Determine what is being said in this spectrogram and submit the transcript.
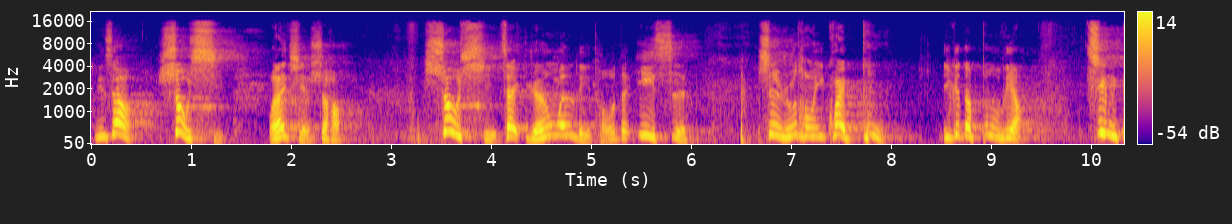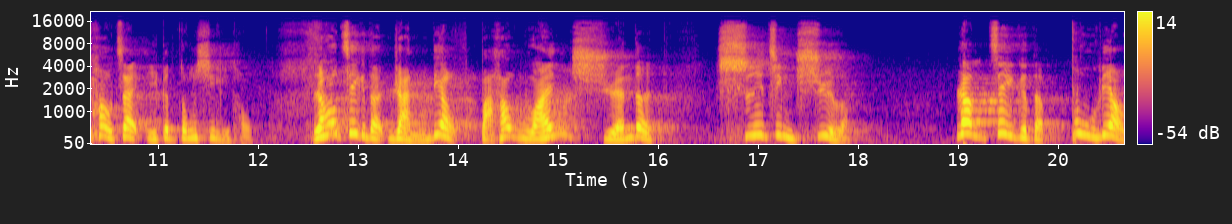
你知道受洗，我来解释哈。受洗在原文里头的意思，是如同一块布，一个的布料浸泡在一个东西里头，然后这个的染料把它完全的吃进去了，让这个的布料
